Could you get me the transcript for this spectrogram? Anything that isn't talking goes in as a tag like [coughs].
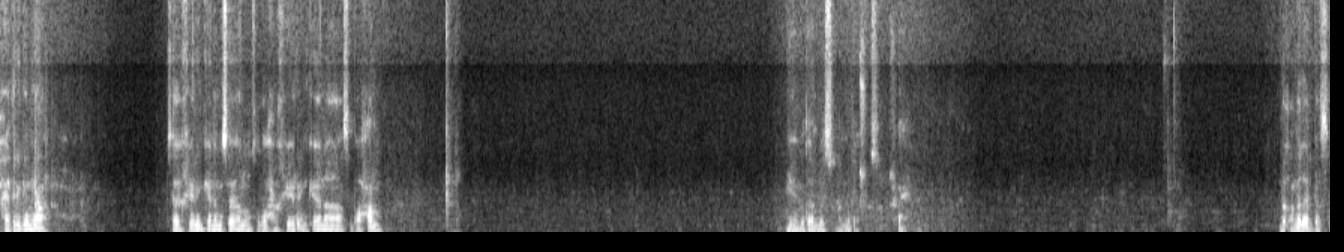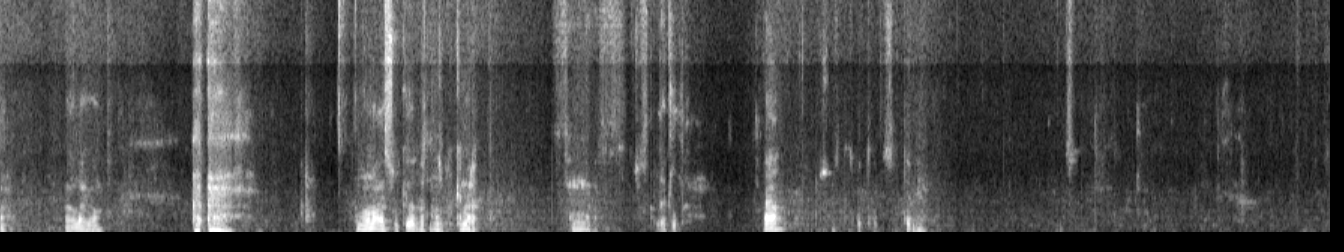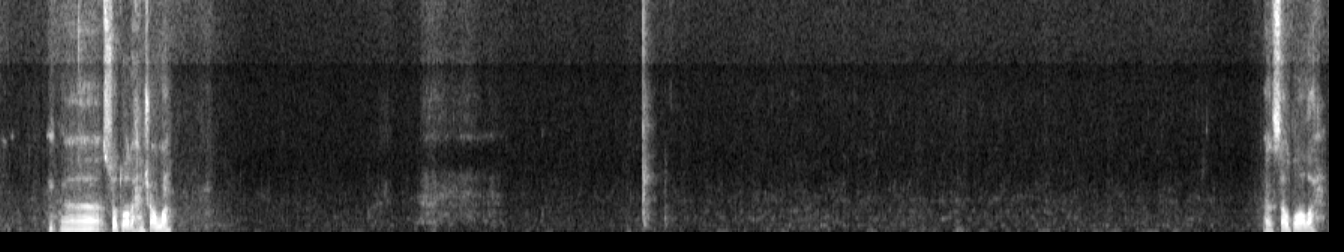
تحياتي للجميع مساء الخير إن كان مساء وصباح الخير إن كان صباحا. هي بدأ بس ولا بدأش بس مش فاهم. لا بدأت بس صح؟ آه الله يبارك. [clears throat] طمنونا على الصوت كده لغاية نظبط الكاميرا. استنى بس ها؟ تاني آه، الصوت واضح إن شاء الله. هل الصوت واضح؟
